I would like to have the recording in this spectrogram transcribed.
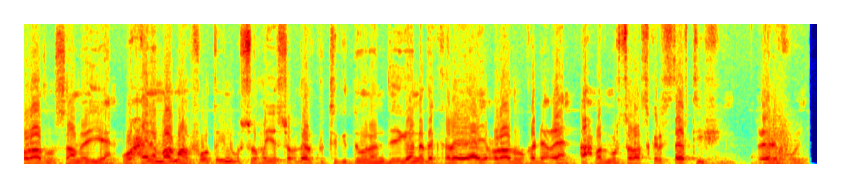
colaaduhu saameeyeen waxayna maalmaha fooda inagu soo haya socdaal ku tegi doonaan deegaanada kale ee ay colaaduhu ka dhaceen. Axmed mursal askar star t v ceelaf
